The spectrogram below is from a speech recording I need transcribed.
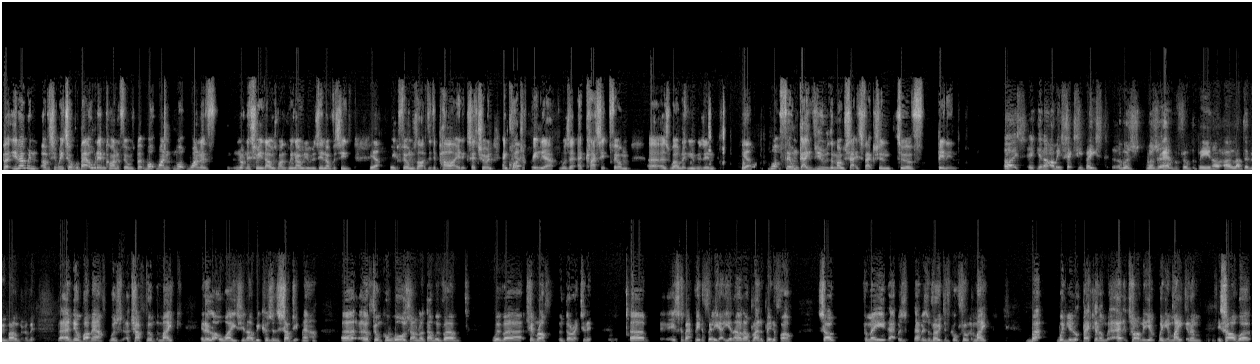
But you know when obviously we talk about all them kind of films, but what one what one of not necessarily those ones. We know you was in obviously yeah big films like The Departed, etc. And and Quadrophenia yeah. was a, a, classic film uh, as well that you was in. But yeah. What, what, film gave you the most satisfaction to have been in? Oh, it's it, you know, I mean, Sexy Beast was was a hell of a film to be in. I, I loved every moment of it. And Nil by Mouth was a tough film to make in a lot of ways, you know, because of the subject matter. Uh, a film called Warzone I've done with um, with uh, Tim Roth, who directed it. Um, it's about paedophilia, you know, and I'm playing a paedophile. So for me, that was that was a very difficult film to make. But when you look back on them, at the time when you when you're making them, it's hard work,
